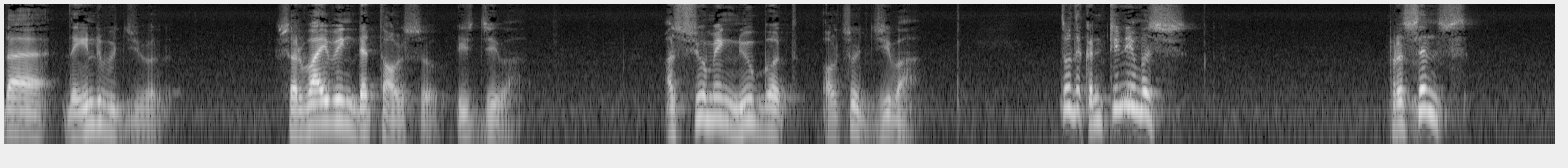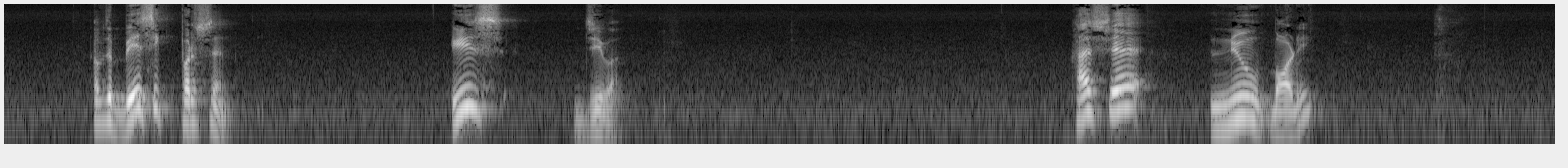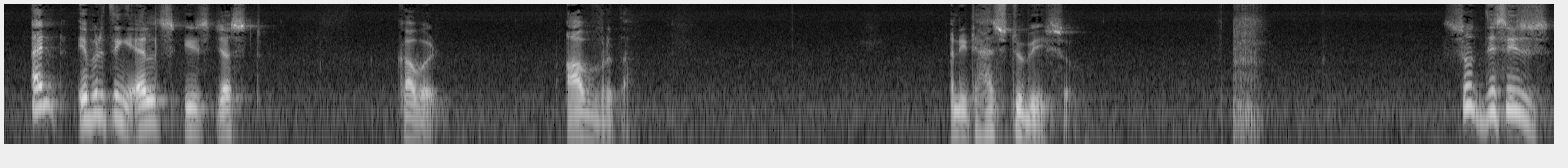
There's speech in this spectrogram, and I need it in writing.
the the individual. Surviving death also is jiva. Assuming new birth also jiva. So the continuous presence of the basic person is jiva. Has a new body and everything else is just covered. Avrata. And it has to be so. So this is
